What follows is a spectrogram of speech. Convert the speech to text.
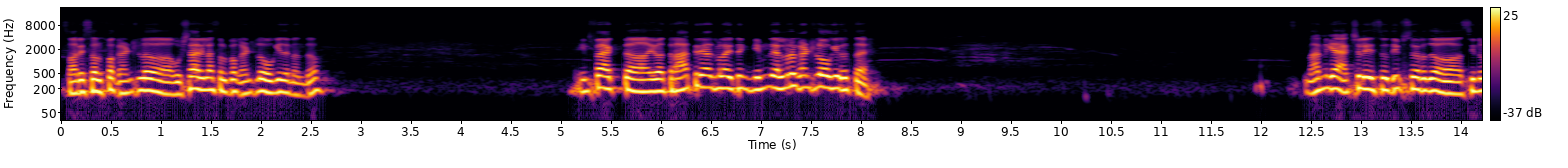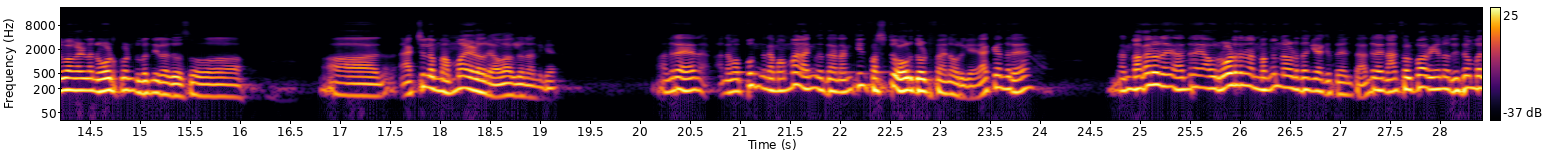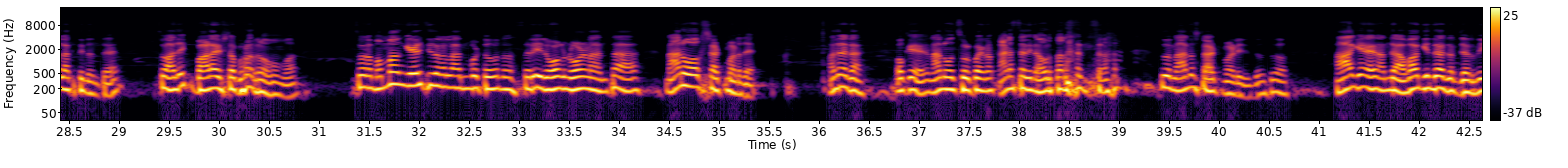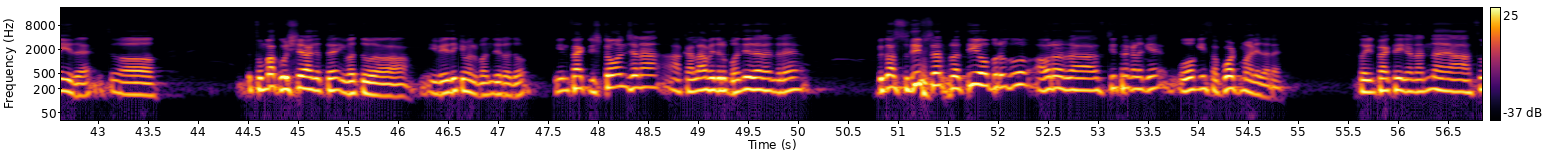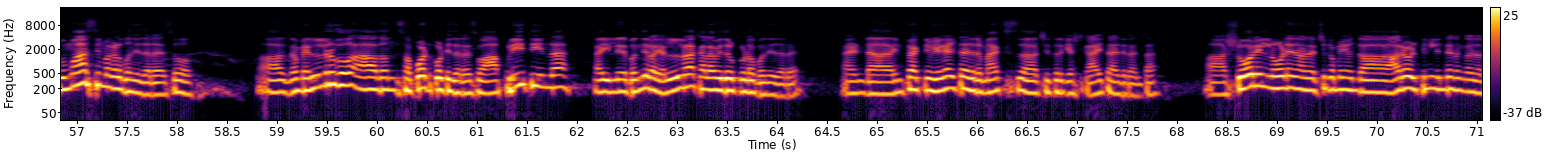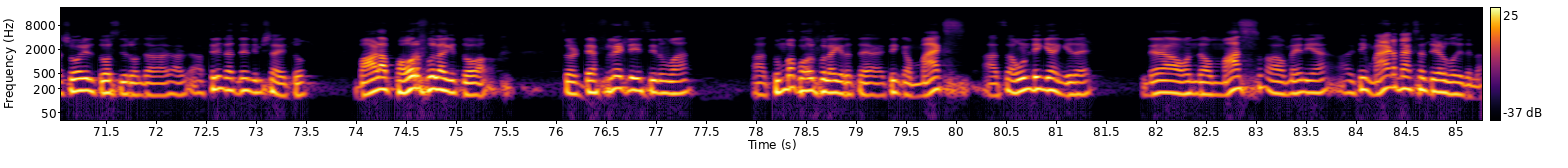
ಸಾರಿ ಸ್ವಲ್ಪ ಗಂಟ್ಲು, ಹುಷಾರಿಲ್ಲ, ಸ್ವಲ್ಪ ಗಂಟ್ಲು ಹೋಗಿದೆ ನಂದು. ಇನ್ಫ್ಯಾಕ್ಟ್ ಇವತ್ತು ರಾತ್ರಿ ಆದ್ಮೇಲೆ ಐ ಥಿಂಕ್ ನಿಮ್ದು ಎಲ್ಲರೂ ಗಂಟ್ಲು ಹೋಗಿರುತ್ತೆ. ನನಗೆ ಆ್ಯಕ್ಚುಲಿ ಸುದೀಪ್ ಸರ್ದು ಸಿನಿಮಾಗಳನ್ನ ನೋಡ್ಕೊಂಡು ಬಂದಿರೋದು ಸೊ ಆ್ಯಕ್ಚುಲಿ ನಮ್ಮ ಅಮ್ಮ ಹೇಳೋರು ಯಾವಾಗಲೂ ನನಗೆ. ಅಂದರೆ ನಮ್ಮ ಅಪ್ಪಂಗೆ, ನಮ್ಮ ಅಮ್ಮ ನನ್ಗೆ ನನಗಿಂತ ಫಸ್ಟ್ ಅವ್ರ ದೊಡ್ಡ ಫ್ಯಾನ್ ಅವ್ರಿಗೆ. ಯಾಕೆಂದರೆ ನನ್ನ ಮಗನೂ, ಅಂದರೆ ಅವ್ರು ನೋಡಿದ್ರೆ ನನ್ನ ಮಗನ ನೋಡ್ದಂಗೆ ಆಗುತ್ತೆ ಅಂತ. ಅಂದರೆ ನಾನು ಸ್ವಲ್ಪ ಅವ್ರಿಗೆ ಏನೋ ರಿಸಂಬಲ್ ಆಗ್ತೀನಂತೆ. ಸೊ ಅದಕ್ಕೆ ಭಾಳ ಇಷ್ಟಪಡೋರು ನಮ್ಮಮ್ಮ. ಸೊ ನಮ್ಮಮ್ಮ ಹಂಗೆ ಹೇಳ್ತಿದ್ರಲ್ಲ ಅಂದ್ಬಿಟ್ಟು ನಾನು ಸರಿ ಹೋಗಿ ನೋಡೋಣ ಅಂತ ನಾನು ಹೋಗಿ ಸ್ಟಾರ್ಟ್ ಮಾಡಿದೆ. ಅಂದರೆ ಓಕೆ, ನಾನು ಒಂದು ಸ್ವಲ್ಪ ಏನೋ ಕಾಣಿಸ್ತಾ ಇದ್ದೀನಿ ಅವ್ರ ಥರ ಅಂತ. ಸೊ ನಾನು ಸ್ಟಾರ್ಟ್ ಮಾಡಿದ್ದು. ಸೊ ಹಾಗೆ ಅಂದರೆ ಅವಾಗಿಂದ ಜರ್ನಿ ಇದೆ. ಸೊ ತುಂಬ ಖುಷಿ ಆಗುತ್ತೆ ಇವತ್ತು ಈ ವೇದಿಕೆ ಮೇಲೆ ಬಂದಿರೋದು. ಇನ್ಫ್ಯಾಕ್ಟ್ ಇಷ್ಟೊಂದು ಜನ ಆ ಕಲಾವಿದರು ಬಂದಿದ್ದಾರೆ ಅಂದರೆ ಬಿಕಾಸ್ ಸುದೀಪ್ ಸರ್ ಪ್ರತಿಯೊಬ್ಬರಿಗೂ ಅವರವರ ಚಿತ್ರಗಳಿಗೆ ಹೋಗಿ ಸಪೋರ್ಟ್ ಮಾಡಿದ್ದಾರೆ. ಸೊ ಇನ್ಫ್ಯಾಕ್ಟ್ ಈಗ ನನ್ನ ಸುಮಾರು ಸಿನಿಮಾಗಳು ಬಂದಿದ್ದಾರೆ. ಸೊ ನಮ್ಮೆಲ್ರಿಗೂ ಅದೊಂದು ಸಪೋರ್ಟ್ ಕೊಟ್ಟಿದ್ದಾರೆ. ಸೊ ಆ ಪ್ರೀತಿಯಿಂದ ಇಲ್ಲಿ ಬಂದಿರೋ ಎಲ್ಲ ಕಲಾವಿದರು ಕೂಡ ಬಂದಿದ್ದಾರೆ. ಆ್ಯಂಡ್ ಇನ್ಫ್ಯಾಕ್ಟ್ ನೀವು ಹೇಳ್ತಾ ಇದ್ದಾರೆ ಮ್ಯಾಕ್ಸ್ ಚಿತ್ರಕ್ಕೆ ಎಷ್ಟು ಕಾಯ್ತಾ ಇದ್ದಾರೆ ಅಂತ. ಶೋರಿಲ್ ನೋಡಿ ನಾನು ಹೆಚ್ಚು ಕಮ್ಮಿ ಒಂದು ಆರೇಳು ತಿಂಗಳಿಂದ ನಂಗೆ ಶೋರಿಲ್ ತೋರಿಸಿದ್ರು. ಒಂದು ಹತ್ತರಿಂದ ಹದಿನೈದು ನಿಮಿಷ ಆಯಿತು. ಭಾಳ ಪವರ್ಫುಲ್ ಆಗಿತ್ತು. ಸೊ ಡೆಫಿನೆಟ್ಲಿ ಸಿನಿಮಾ ತುಂಬ ಪವರ್ಫುಲ್ ಆಗಿರುತ್ತೆ. ಐ ಥಿಂಕ್ ಮ್ಯಾಕ್ಸ್ ಆ ಸೌಂಡಿಂಗ್ ಹಂಗಿದೆ. ಒಂದು mass mania I think mad Max ಅಂತ ಹೇಳ್ಬೋದು ಇದನ್ನ.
